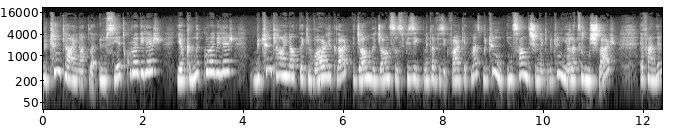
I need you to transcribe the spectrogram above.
bütün kainatla ünsiyet kurabilir, yakınlık kurabilir. Bütün kainattaki varlıklar canlı, cansız, fizik, metafizik fark etmez. Bütün insan dışındaki bütün yaratılmışlar efendim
